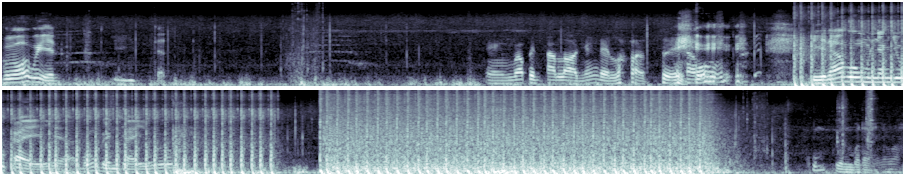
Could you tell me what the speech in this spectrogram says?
กูมองไม่เห็นเองว่าเป็นตาหลอดยังได้รอดเลยเอาดีนะวงมันยังอยู่ไก่อะวงเป็นใจอยู่คุ้มปืนบ่ได้แล้ววะ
